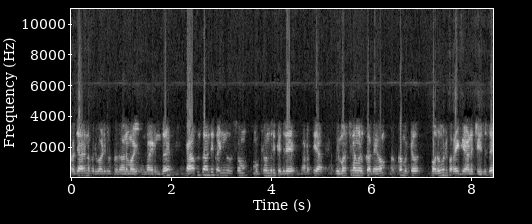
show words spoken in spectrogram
പ്രചാരണ പരിപാടികൾ പ്രധാനമായി ഉണ്ടായിരുന്നത്. രാഹുൽ ഗാന്ധി കഴിഞ്ഞ ദിവസം മുഖ്യമന്ത്രിക്കെതിരെ നടത്തിയ വിമർശനങ്ങൾക്ക് അദ്ദേഹം അക്കമിട്ട് മറുപടി പറയുകയാണ് ചെയ്തത്.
